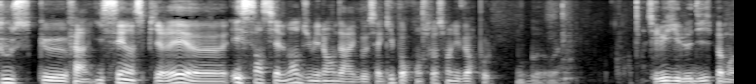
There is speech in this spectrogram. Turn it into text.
tout ce que, enfin, il s'est inspiré euh, essentiellement du Milan d'Arrigo Sacchi pour construire son Liverpool. Euh, c'est lui qui le dit, pas moi.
